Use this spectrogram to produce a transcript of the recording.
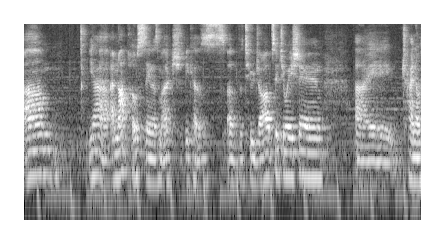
um, yeah, I'm not posting as much because of the two job situation. I try to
